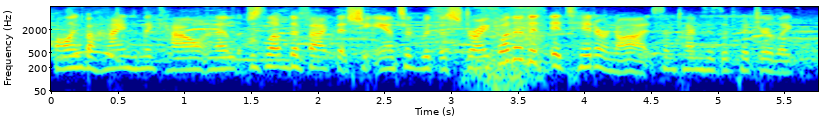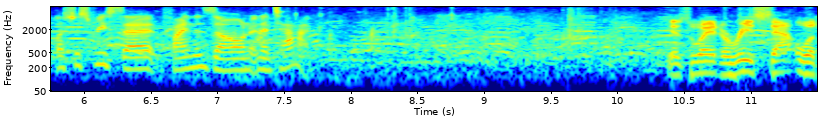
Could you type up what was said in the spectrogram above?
falling behind in the count. And I just love the fact that she answered with the strike, whether it's hit or not. Sometimes as a pitcher, like, let's just reset, find the zone, and attack. Gives way to Reese Atwood.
